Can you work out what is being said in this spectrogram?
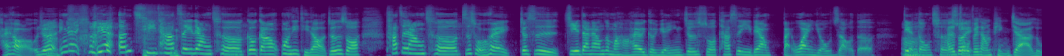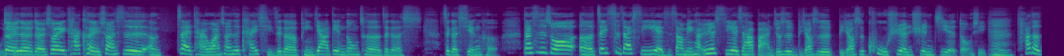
还好了，我觉得，因为、嗯、因为 N 七 它这一辆车，哥刚刚忘记提到，就是说它这辆车之所以会就是接单量这么好，还有一个原因就是说它是一辆百万油找的电动车，嗯、所以非常平价路线。对对对，所以它可以算是嗯。在台湾算是开启这个平价电动车的这个这个先河，但是说呃这次在 CES 上面看，因为 CES 它本来就是比较是比较是酷炫炫技的东西，嗯，它的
